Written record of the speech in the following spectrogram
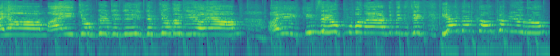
ayağım, ay çok kötü düştüm, çok acıyor ayağım. Ay kimse yok mu bana yardım edecek? Yerden kalkamıyorum.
